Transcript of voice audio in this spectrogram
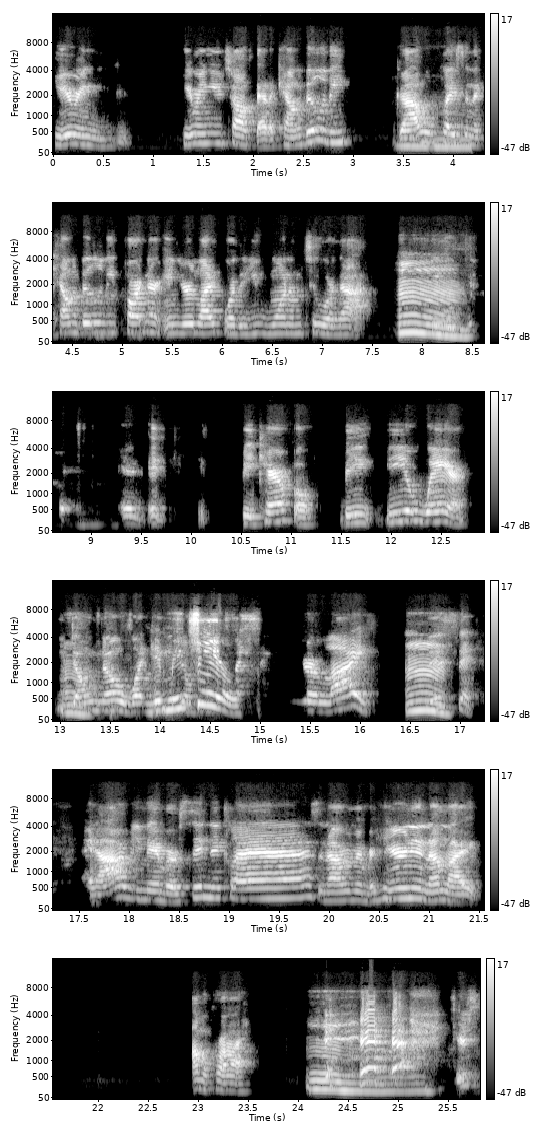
hearing hearing you talk that accountability. God mm. will place an mm. accountability partner in your life, whether you want them to or not. Mm. And it, be careful. Be be aware. You mm. don't know what give me chills. Your life. Mm. Listen, and I remember sitting in class and I remember hearing it, and I'm like, I'm gonna cry. Mm.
